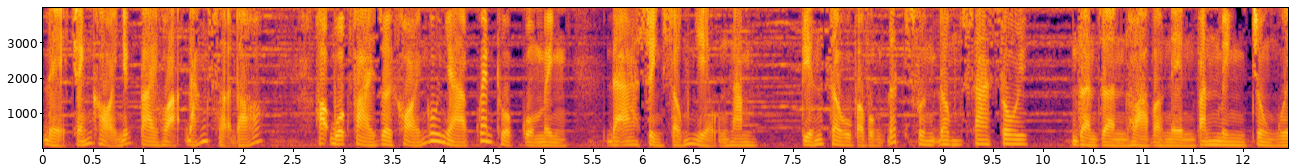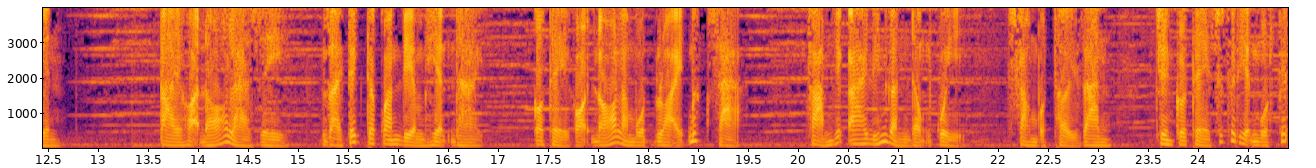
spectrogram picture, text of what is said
Để tránh khỏi những tai họa đáng sợ đó, họ buộc phải rời khỏi ngôi nhà quen thuộc của mình đã sinh sống nhiều năm, tiến sâu vào vùng đất phương Đông xa xôi, dần dần hòa vào nền văn minh Trung Nguyên. Tai họa đó là gì? Giải thích theo quan điểm hiện đại, có thể gọi đó là một loại bức xạ. Phạm những ai đến gần động quỷ, sau một thời gian, trên cơ thể sẽ xuất hiện một vết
